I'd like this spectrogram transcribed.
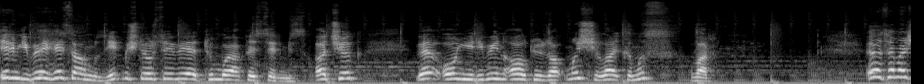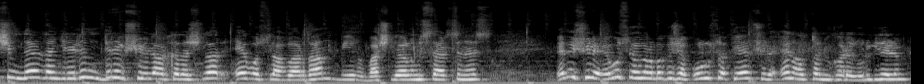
Dediğim gibi hesabımız 74 seviye tüm boya peslerimiz açık ve 17.660 like'ımız var. Evet hemen şimdi nereden girelim? Direkt şöyle arkadaşlar Evo silahlardan bir başlayalım isterseniz. Evet şöyle Evo silahlarına bakacak olursak eğer şöyle en alttan yukarıya doğru gidelim.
